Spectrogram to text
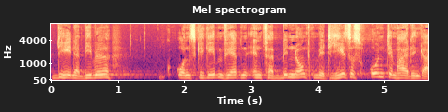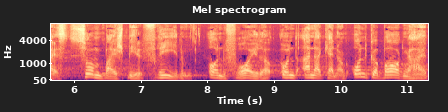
die in der Bibel uns gegeben werden in Verbindung mit Jesus und dem Heiligen Geist. Zum Beispiel Frieden und Freude und Anerkennung und Geborgenheit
